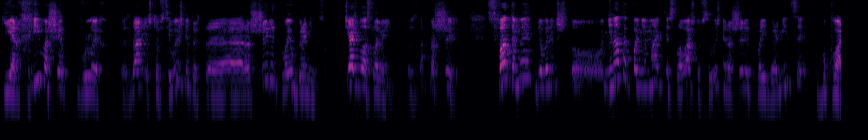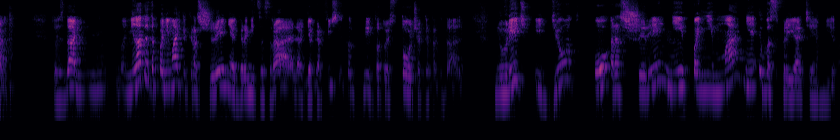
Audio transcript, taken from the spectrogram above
«Киархива шевулеха», то есть, да, и что Всевышний то есть, расширит твою границу. Часть благословения, то есть, да, расширит. Сфатемет говорит, что не надо понимать те слова, что Всевышний расширит твои границы буквально. То есть, да, не надо это понимать как расширение границ Израиля, географических каких-то, то есть точек и так далее. Но речь идет о расширении понимания и восприятия мира.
